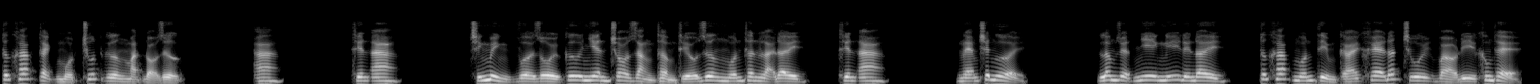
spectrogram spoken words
tức khắc tạch một chút gương mặt đỏ rực. A. Thiên A. Chính mình vừa rồi cư nhiên cho rằng thẩm thiếu dương muốn thân lại đây, thiên A. Ném chết người. Lâm Duyệt Nhi nghĩ đến đây, tức khắc muốn tìm cái khe đất chui vào đi không thể,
